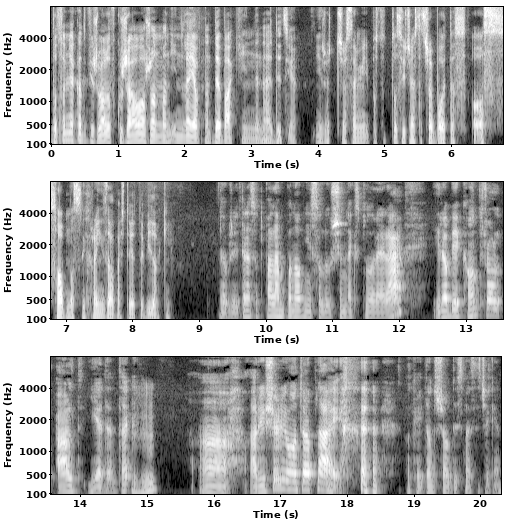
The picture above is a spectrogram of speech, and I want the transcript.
To, co mnie akurat Visualu wkurzało, że on ma inny layout na debug i inny na edycję. I że czasami po prostu dosyć często trzeba było to s- osobno synchronizować te, te widoki. Dobrze, i teraz odpalam ponownie Solution Explorera i robię Ctrl Alt 1, tak? Mhm. Ah, are you sure you want to apply? okay, don't show this message again.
